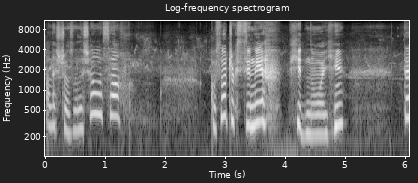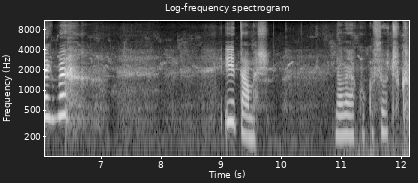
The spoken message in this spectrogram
Але що, залишилося кусочок стіни вхідної. Так би. І там ж. Далеко кусочок.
